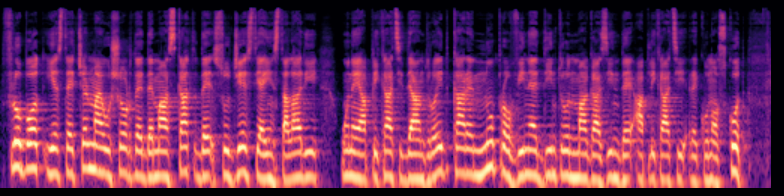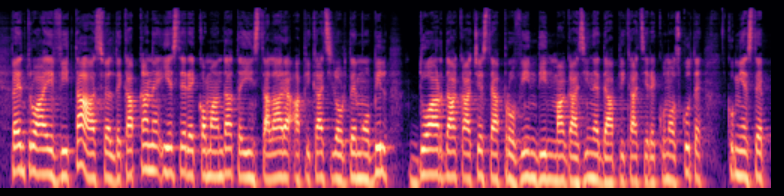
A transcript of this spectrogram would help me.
Flubot este cel mai ușor de demascat de sugestia instalării unei aplicații de Android care nu provine dintr-un magazin de aplicații recunoscut. Pentru a evita astfel de capcane, este recomandată instalarea aplicațiilor de mobil doar dacă acestea provin din magazine de aplicații recunoscute, cum este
